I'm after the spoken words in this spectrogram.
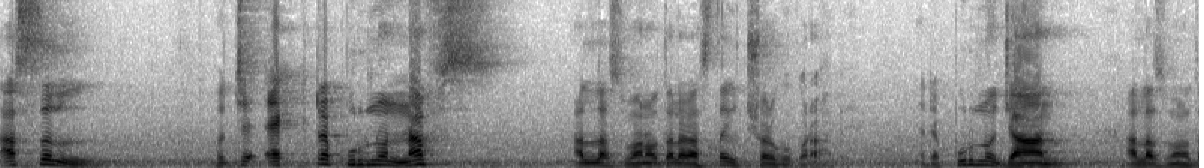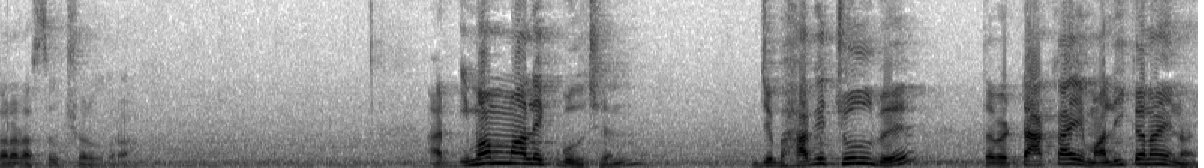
আসল হচ্ছে একটা পূর্ণ নাফস আল্লাহ সুবাহতালার রাস্তায় উৎসর্গ করা হবে। এটা পূর্ণ জান আল্লাহ সুবাহতালার রাস্তায় উৎসর্গ করা হবে। আর ইমাম মালিক বলছেন যে, ভাগে চলবে, তবে টাকায় মালিকানায় নয়,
